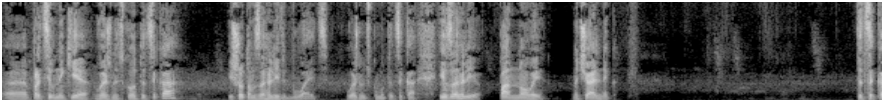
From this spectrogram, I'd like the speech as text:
е, працівники Вижницького ТЦК і що там взагалі відбувається у Вижницькому ТЦК. І взагалі, пан новий начальник ТЦК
